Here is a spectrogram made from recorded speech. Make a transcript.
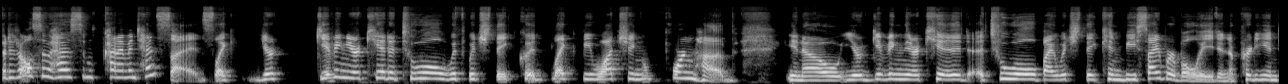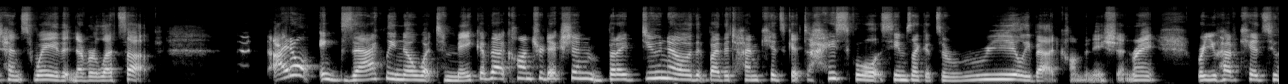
but it also has some kind of intense sides. Like you're giving your kid a tool with which they could like be watching Pornhub. You know, you're giving their kid a tool by which they can be cyberbullied in a pretty intense way that never lets up. I don't exactly know what to make of that contradiction, but I do know that by the time kids get to high school, it seems like it's a really bad combination, right? Where you have kids who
